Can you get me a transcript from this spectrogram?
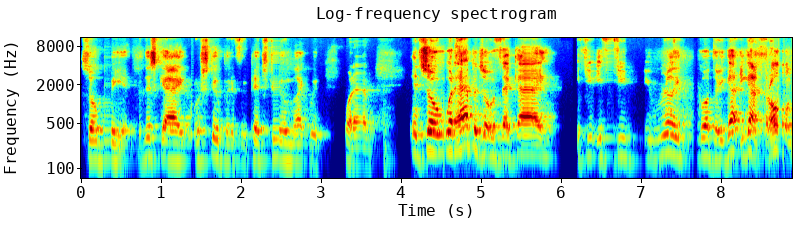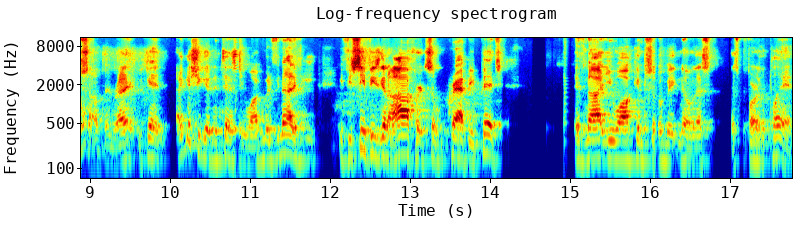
so be it. But this guy, we're stupid if we pitch to him like we whatever. And so what happens though if that guy, if you if you, you really go up there, you got you got to throw him something, right? You can't. I guess you get an intentional walk, but if you're not, if you if you see if he's going to offer some crappy pitch, if not, you walk him so big. No, that's that's part of the plan.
